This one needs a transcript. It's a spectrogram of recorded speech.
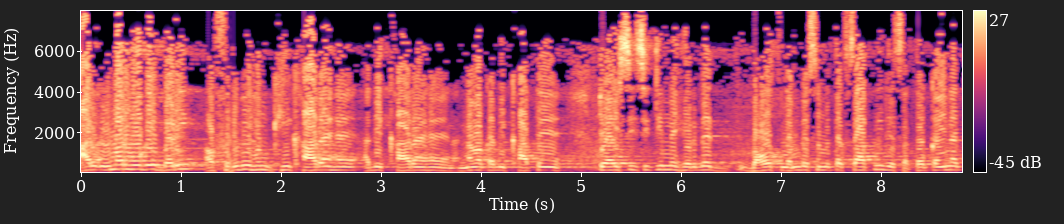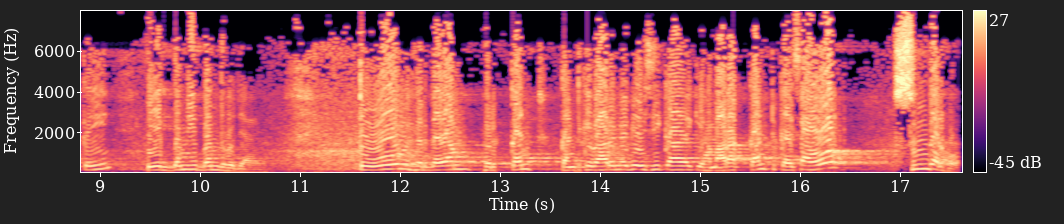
और उम्र हो गई बड़ी, और फिर भी हम घी खा रहे हैं, अधिक खा रहे हैं, नमक अधिक खाते हैं तो ऐसी स्थिति में हृदय बहुत लंबे समय तक साथ नहीं दे सकता तो कहीं ना कहीं एकदम ही बंद हो जाएगा। तो ओम हृदयम फिर कंठ कंठ के बारे में भी इसी कहा है कि हमारा कंठ कैसा हो, सुंदर हो।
